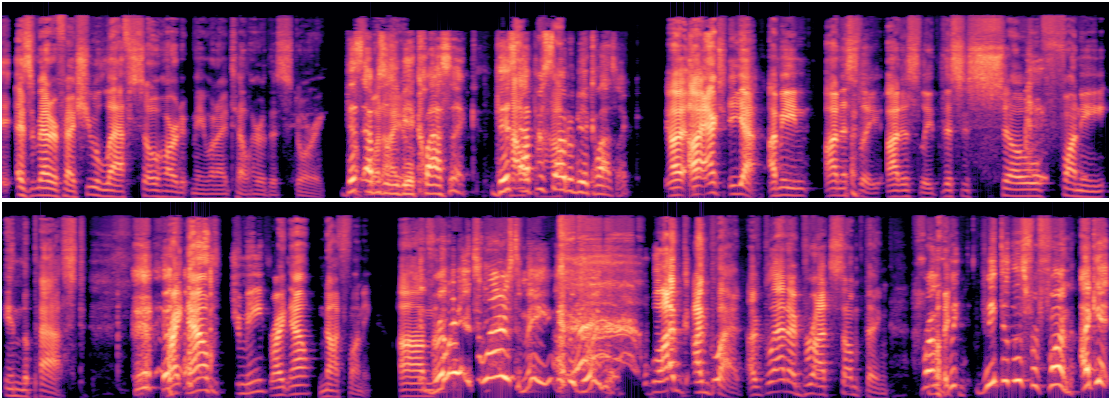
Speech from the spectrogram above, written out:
it- as a matter of fact, she will laugh so hard at me when I tell her this story. this episode would be a classic. This How- episode how- would be a classic. I, I actually, yeah. I mean, honestly, honestly, this is so funny in the past. Right now, to me, right now, not funny. Um, really? It's hilarious to me. I'm enjoying it. well, I'm, I'm glad. I'm glad I brought something. Bro, Like- we, we do this for fun. I get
